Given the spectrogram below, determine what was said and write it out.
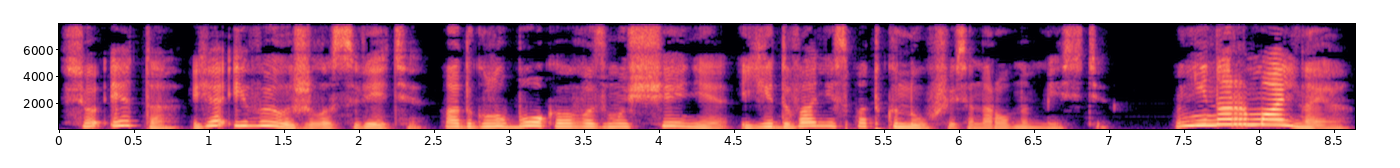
Все это я и выложила Свете от глубокого возмущения, едва не споткнувшись на ровном месте. Ненормальная,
